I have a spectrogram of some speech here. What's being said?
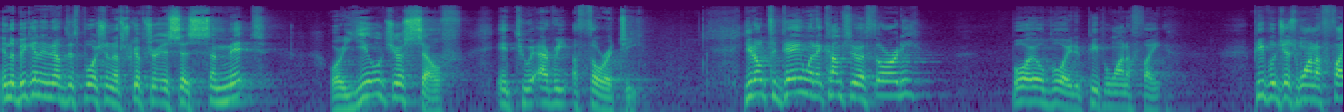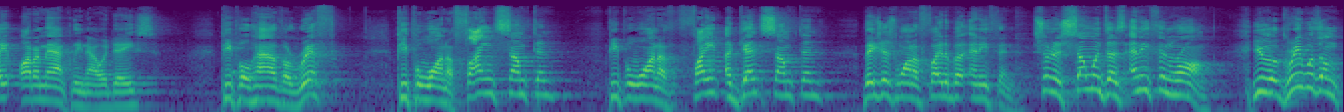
In the beginning of this portion of Scripture, it says, Submit or yield yourself into every authority. You know, today when it comes to authority, Boy, oh boy, do people want to fight. People just want to fight automatically nowadays. People have a riff. People want to find something. People want to fight against something. They just want to fight about anything. As soon as someone does anything wrong, you agree with them,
